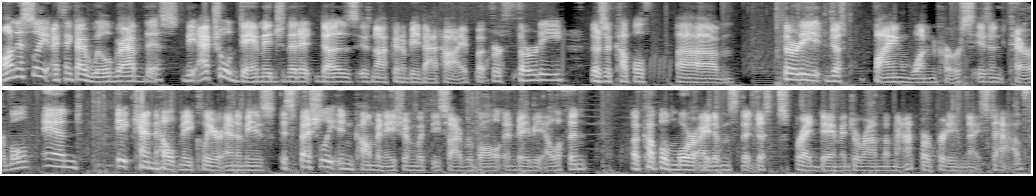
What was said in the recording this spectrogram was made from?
Honestly, I think I will grab this. The actual damage that it does is not going to be that high, but for 30, there's a couple... Um, 30, just buying one curse isn't terrible, and it can help me clear enemies, especially in combination with the Cyberball and Baby Elephant. A couple more items that just spread damage around the map are pretty nice to have.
